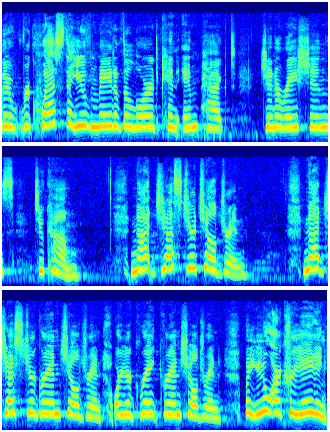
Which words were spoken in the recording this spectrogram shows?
The requests that you've made of the Lord can impact generations to come. Not just your children, not just your grandchildren or your great grandchildren, but you are creating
